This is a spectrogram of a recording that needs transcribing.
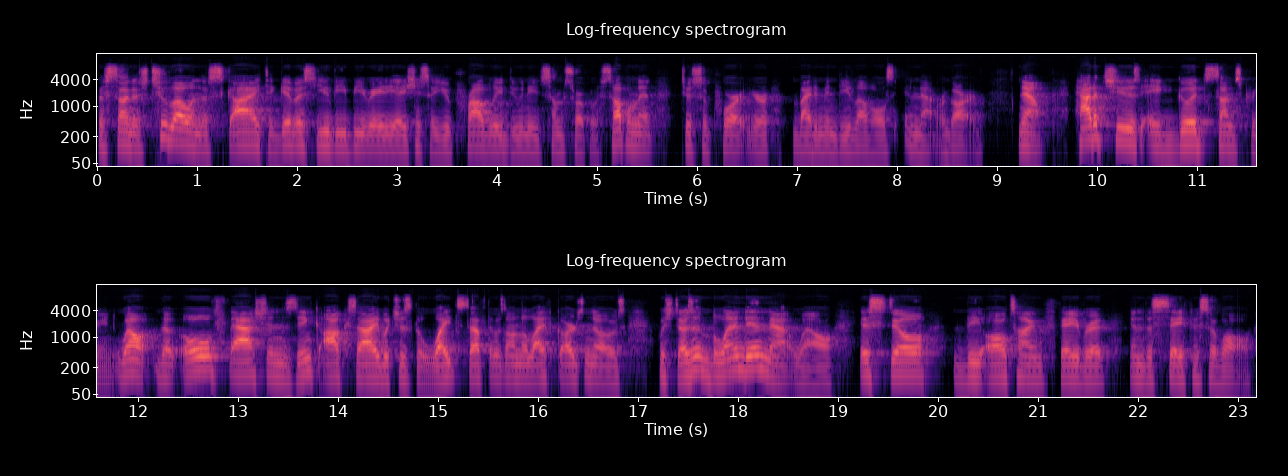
the sun is too low in the sky to give us UVB radiation, so you probably do need some sort of supplement to support your vitamin D levels in that regard. Now, how to choose a good sunscreen. Well, the old-fashioned zinc oxide, which is the white stuff that was on the lifeguard's nose, which doesn't blend in that well, is still the all-time favorite and the safest of all.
